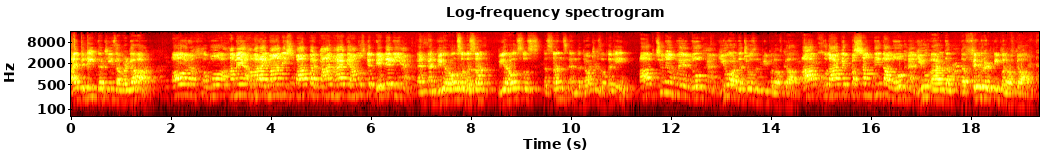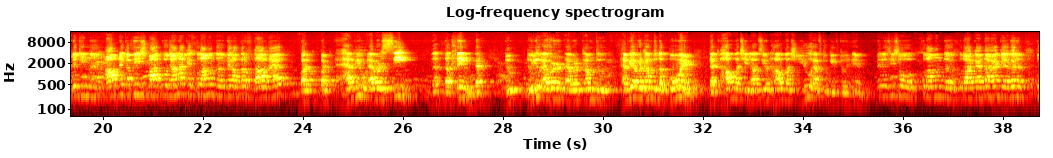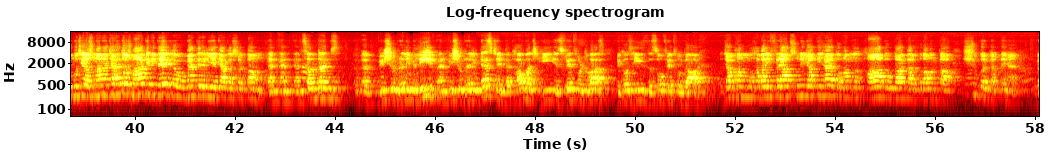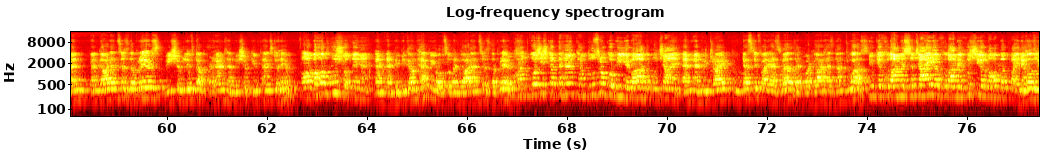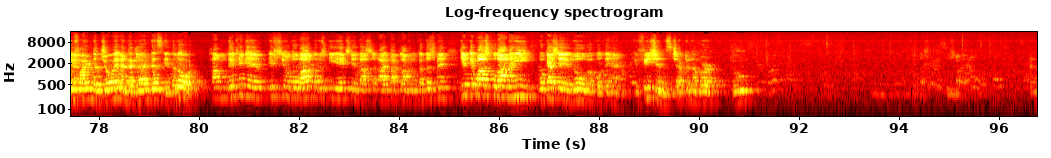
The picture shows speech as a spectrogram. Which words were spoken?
I believe that he is our God اور وہ ہمیں ہمارا ایمان اس بات پر قائم ہے کہ ہم اس کے بیٹے بھی ہیں and and we are also the son we are also the sons and the daughters of the king آپ چنے ہوئے لوگ ہیں you are the chosen people of god آپ خدا کے پسندیدہ لوگ ہیں you are the the favorite people of god لیکن آپ نے کبھی اس بات کو جانا کہ خداوند میرا طرفدار ہے but but have you ever seen the the thing that Do, do you ever, ever come to, have you ever come to the point that how much He loves you and how much you have to give to Him? میرے عزیزو خداوند خدا کہتا ہے کہ اگر تو مجھے آزمانا چاہے تو آزما کے بھی دیکھ میں تیرے لیے کیا کر سکتا ہوں and and and sometimes Uh, we should really believe and we should really test him that how much he is faithful to us because he is the so faithful God. جب ہم ہماری فریاد سنی جاتی ہے تو ہم ہاتھ اٹھا کر خداون کا شکر کرتے ہیں When when God answers the prayers, we should lift up our hands and we should give thanks to him. और बहुत खुश होते हैं And and we become happy also when God answers the prayers. और हम कोशिश करते हैं कि हम दूसरों को भी ये बात पहुंचाएं And, and we try to testify as well that what God has done to us. क्योंकि खुदा में सच्चाई और खुदा में खुशी और मोहब्बत पाई Because जाती we है find the joy and the gladness in the Lord. ہم دیکھیں گے افسیوں دو بات اور اس کی ایک سے دس آیتہ کلام مقدس میں جن کے پاس خدا نہیں وہ کیسے لوگ ہوتے ہیں Ephesians chapter number 2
